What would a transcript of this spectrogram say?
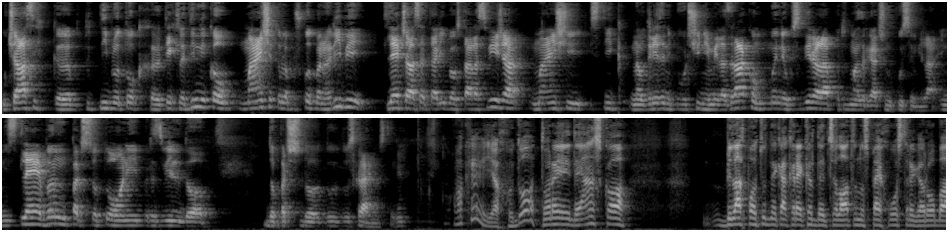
Včasih, tudi ni bilo toliko teh hladilnikov, manjša je bila poškodba na ribi, dlje časa je ta riba ostala sveža, manjši stik na odrezani površini je imela z rakom, manj je oksidirala, pa tudi malo drugačen okus je imela. In iz tle ven pač so to oni razvili do, do, pač do, do, do skrajnosti. Ne? Ok, ja, hudo. Torej, dejansko bi lahko tudi nekako rekel, da je celoten uspeh ostrega roba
